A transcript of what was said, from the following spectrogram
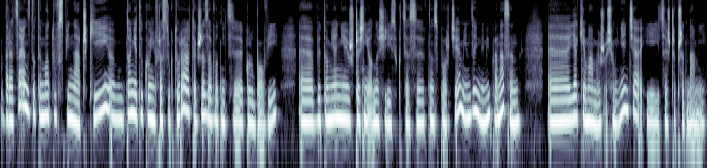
Wracając do tematu wspinaczki, to nie tylko infrastruktura, ale także zawodnicy klubowi. E, Bytomianie już wcześniej odnosili sukcesy w tym sporcie, między innymi pana syn. E, jakie mamy już osiągnięcia i co jeszcze przed nami?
